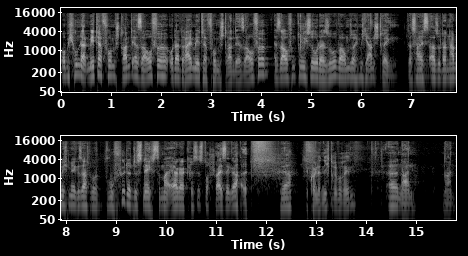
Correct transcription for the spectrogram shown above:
ob ich 100 Meter vorm Strand ersaufe oder drei Meter vorm Strand ersaufe, ersaufen tue ich so oder so, warum soll ich mich anstrengen? Das heißt also, dann habe ich mir gesagt, wo- wofür du das nächste Mal Ärger kriegst, ist doch scheißegal. Ja. Ihr konntet nicht drüber reden? Äh, nein, nein.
